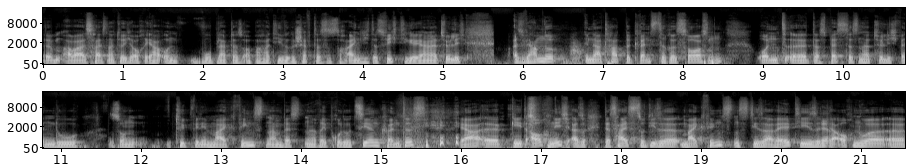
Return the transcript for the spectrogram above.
ähm, aber es heißt natürlich auch, ja, und wo bleibt das operative Geschäft? Das ist doch eigentlich das Wichtige. Ja, natürlich. Also wir haben nur in der Tat begrenzte Ressourcen und äh, das Beste ist natürlich, wenn du so ein Typ wie den Mike Pfingsten am besten reproduzieren könntest. ja, äh, geht auch nicht. Also das heißt, so diese Mike Pfingstens dieser Welt, die sind ja, ja auch nur äh,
